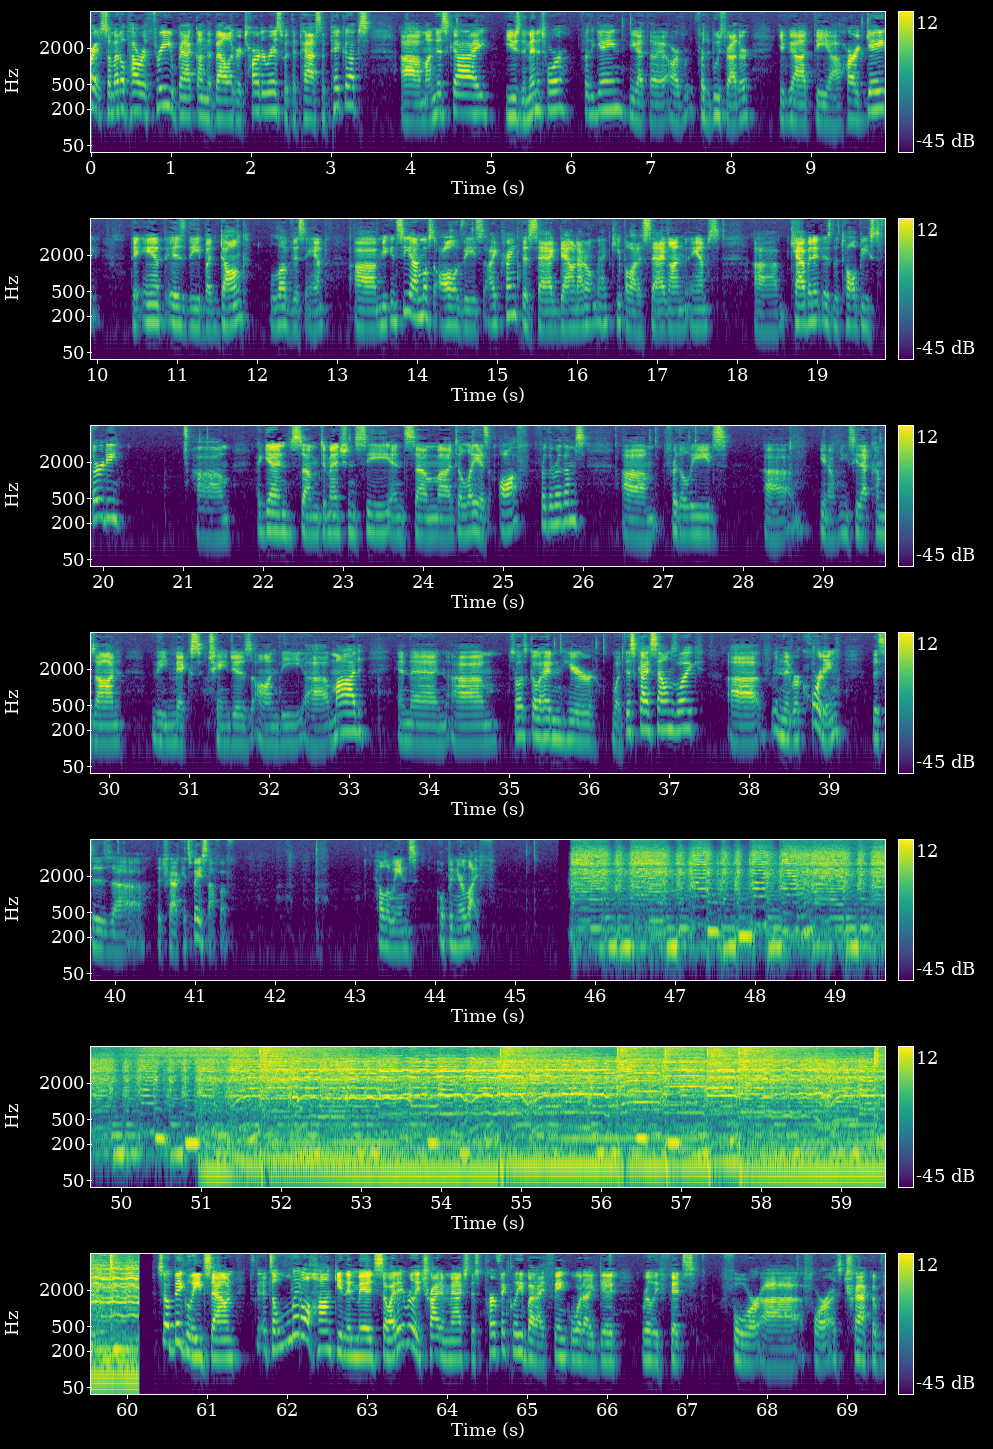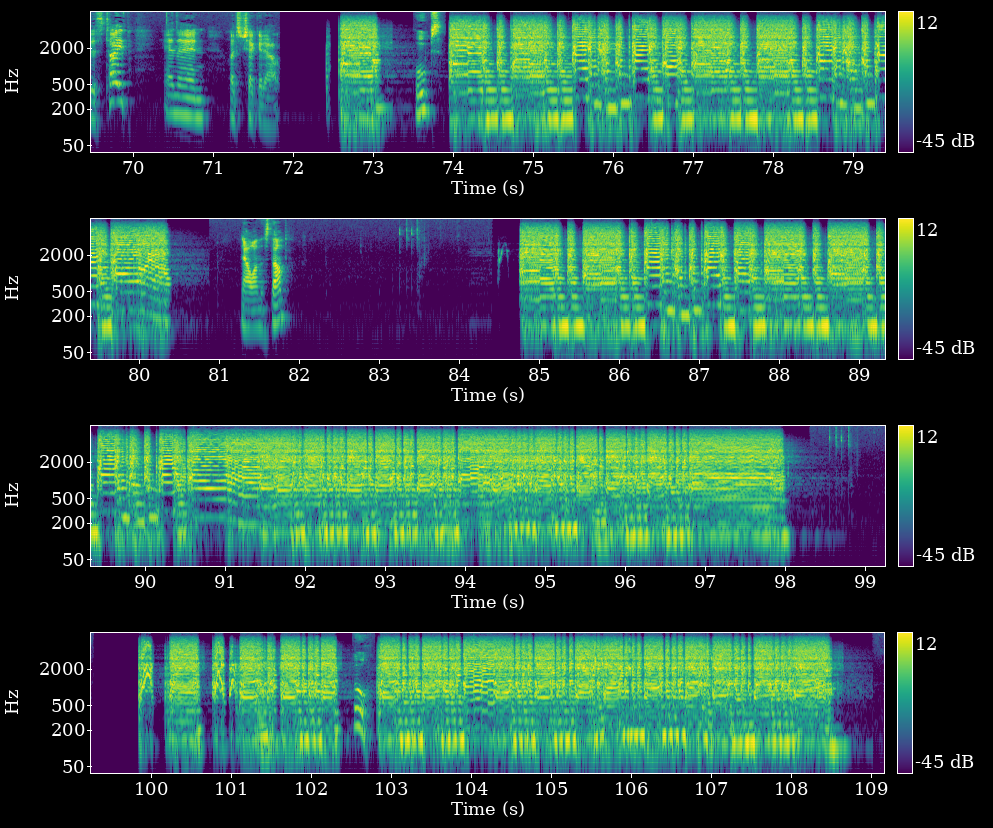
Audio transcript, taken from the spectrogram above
Right, so Metal Power 3, back on the Balaguer Tartarus with the passive pickups. Um, on this guy, use the Minotaur for the gain. You got the, or for the boost rather. You've got the uh, hard gate. The amp is the Badonk. Love this amp. Um, you can see on most all of these, I crank the sag down. I don't I keep a lot of sag on amps. Uh, cabinet is the Tall Beast 30. Um, again, some Dimension C and some uh, delay is off for the rhythms. Um, for the leads, uh, you know, you can see that comes on. The mix changes on the uh, mod. And then, um, so let's go ahead and hear what this guy sounds like. Uh, in the recording, this is uh, the track it's based off of. Helloween's Open Your Life. So big lead sound. It's a little honky in the mid, so I didn't really try to match this perfectly, but I think what I did really fits for, uh, for a track of this type. And then let's check it out. Oops. Now on the stomp.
